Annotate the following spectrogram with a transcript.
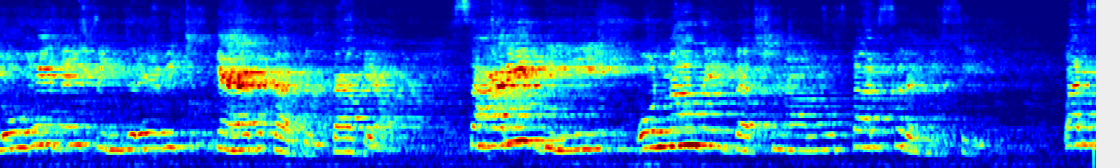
ਲੋਹੇ ਦੇ ਪਿੰਜਰੇ ਵਿੱਚ ਕੈਦ ਕਰ ਦਿੱਤਾ ਗਿਆ। ਸਾਰੀ ਦਿੱਲੀ ਉਹਨਾਂ ਦੇ ਦਰਸ਼ਨਾਂ ਨੂੰ ਤਰਸ ਰਹੀ ਸੀ। ਪਰ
